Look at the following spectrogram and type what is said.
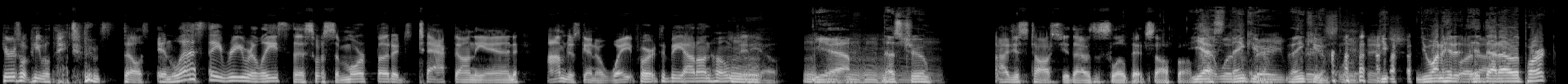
here's what people think to themselves: unless they re-release this with some more footage tacked on the end, I'm just going to wait for it to be out on home Mm. video." Yeah, that's true. I just tossed you. That was a slow pitch softball. Yes, thank you, very, thank very you. slow you. pitch. You want to hit But, hit that uh, out of the park?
